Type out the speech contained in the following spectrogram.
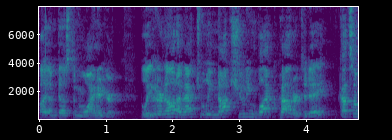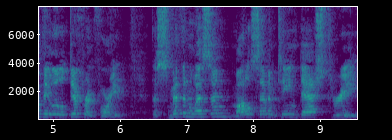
Hi, I'm Dustin Winegar. Believe it or not, I'm actually not shooting black powder today. I've got something a little different for you. The Smith & Wesson Model 17-3,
